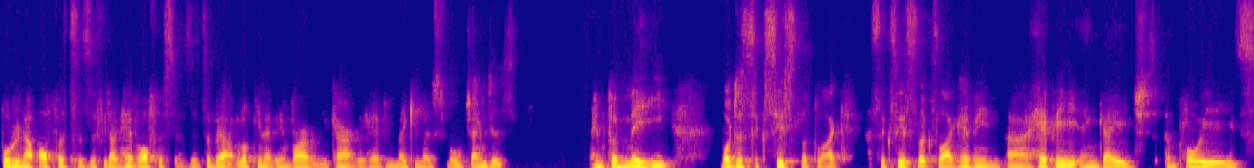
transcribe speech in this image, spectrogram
building up offices if you don't have offices. It's about looking at the environment you currently have and making those small changes. And for me what does success look like? Success looks like having uh, happy engaged employees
